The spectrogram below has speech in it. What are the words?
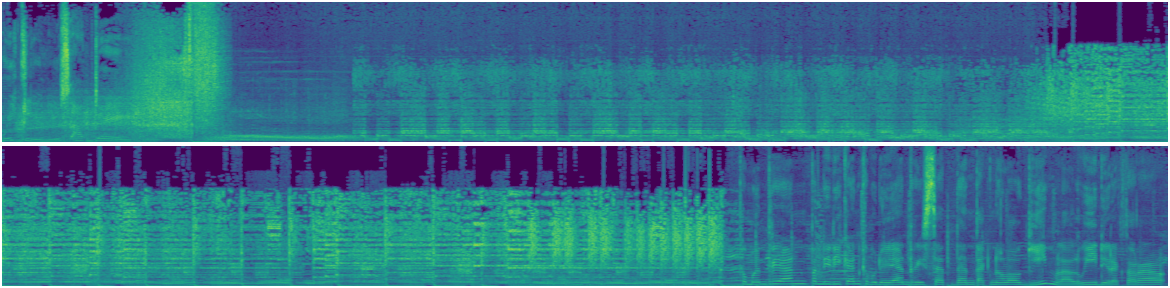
Weekly News Update. Kementerian Pendidikan Kebudayaan Riset dan Teknologi melalui Direktorat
